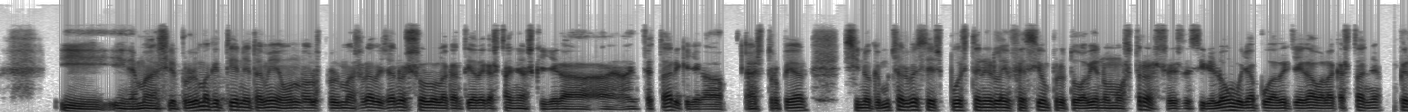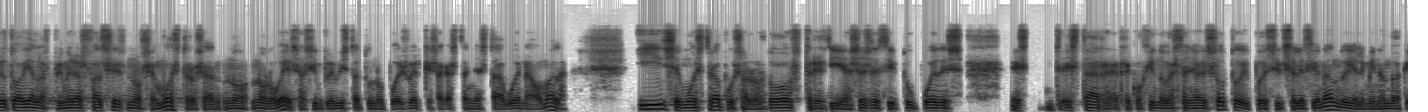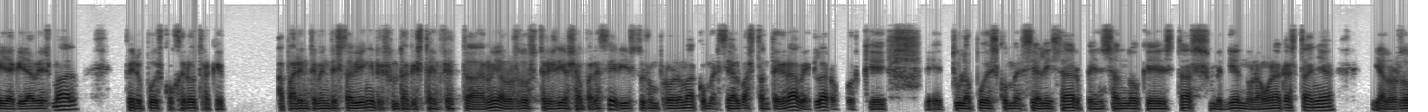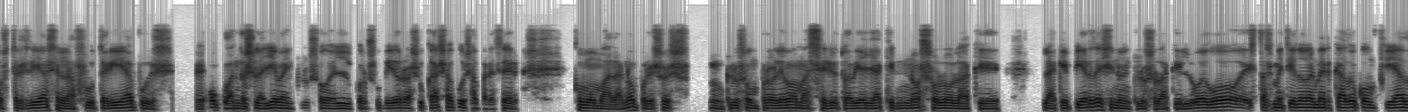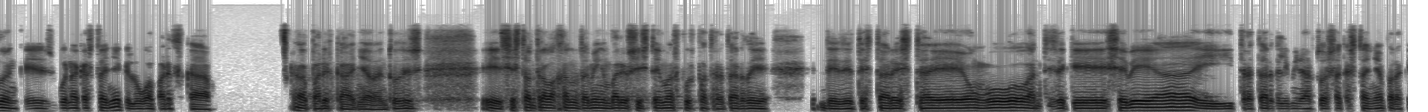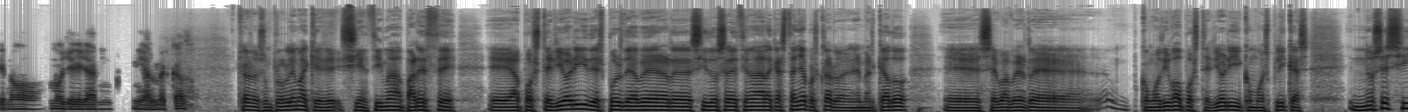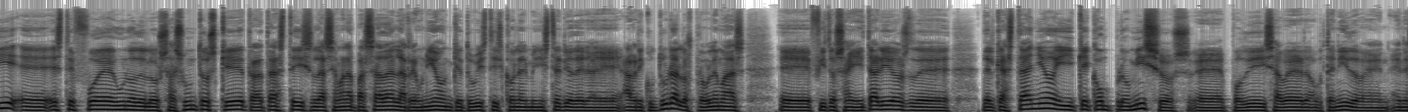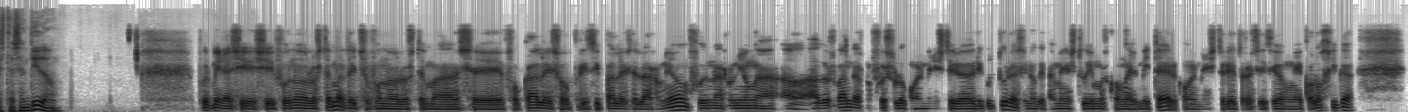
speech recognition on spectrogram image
y, demás. Y el problema que tiene también, uno de los problemas graves, ya no es solo la cantidad de castañas que llega a, infectar y que llega a estropear, sino que muchas veces puedes tener la infección pero todavía no mostrarse. Es decir, el hongo ya puede haber llegado a la castaña, pero todavía en las primeras fases no se muestra, o sea, no, no lo ves. A simple vista tú no puedes ver que esa castaña está buena o mala. Y se muestra pues a los dos, tres días. Es decir, tú puedes estar recogiendo castaña del soto y puedes ir seleccionando y eliminando aquella que ya ves mal pero puedes coger otra que aparentemente está bien y resulta que está infectada, ¿no? Y a los dos, tres días aparecer. Y esto es un problema comercial bastante grave, claro, porque eh, tú la puedes comercializar pensando que estás vendiendo una buena castaña y a los dos, tres días en la frutería, pues, eh, o cuando se la lleva incluso el consumidor a su casa, pues aparecer como mala, ¿no? Por eso es incluso un problema más serio todavía, ya que no solo la que la que pierde, sino incluso la que luego estás metiendo en el mercado confiado en que es buena castaña y que luego aparezca aparezca dañada. Entonces, eh, se están trabajando también en varios sistemas pues, para tratar de, detectar este hongo antes de que se vea y tratar de eliminar toda esa castaña para que no, no llegue ya ni al mercado. Claro, es un problema que si encima aparece eh, a posteriori, después de haber eh, sido seleccionada la castaña, pues claro, en el mercado eh, se va a ver, como digo, a posteriori, como explicas. No sé si este fue uno de los asuntos que tratasteis la semana pasada en la reunión que tuvisteis con el Ministerio de Agricultura, los problemas fitosanitarios del castaño y qué compromisos podíais haber obtenido en este sentido. Pues mira, sí, sí, fue uno de los temas, de hecho fue uno de los temas eh, focales o principales de la reunión. Fue una reunión a, dos bandas, no fue solo con el Ministerio de Agricultura, sino que también estuvimos con el MITER, con el Ministerio de Transición Ecológica.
